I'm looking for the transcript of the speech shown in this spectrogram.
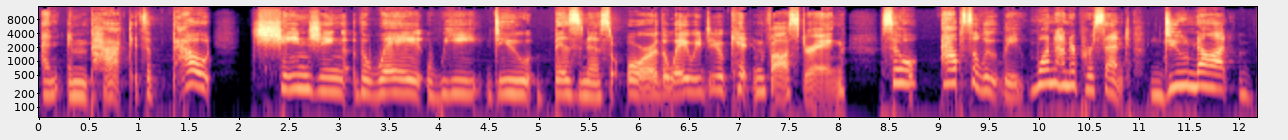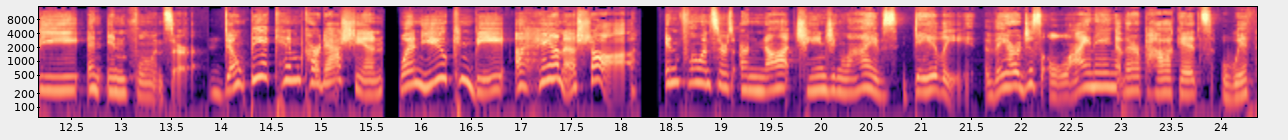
an impact. It's about changing the way we do business or the way we do kitten fostering. So, absolutely, 100%, do not be an influencer. Don't be a Kim Kardashian when you can be a Hannah Shaw. Influencers are not changing lives daily. They are just lining their pockets with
